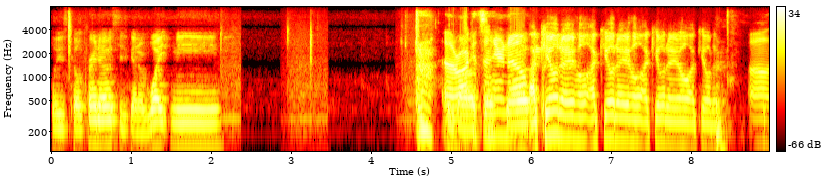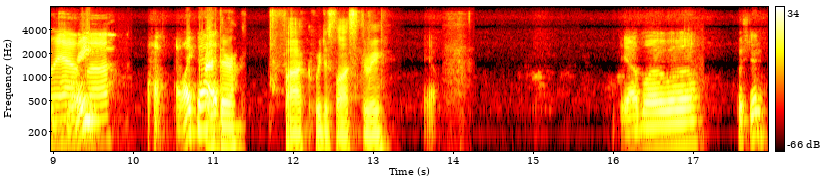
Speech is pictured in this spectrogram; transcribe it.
Please kill Kratos. He's gonna wipe me. Uh, the rocket's in here now. I killed A-hole. I killed A-hole. I killed A-hole. I killed him. Oh, they have. Great. Uh, I like that. Right there. Fuck, we just lost three. Yeah. Diablo uh, pushed in.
